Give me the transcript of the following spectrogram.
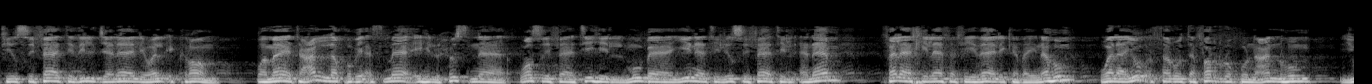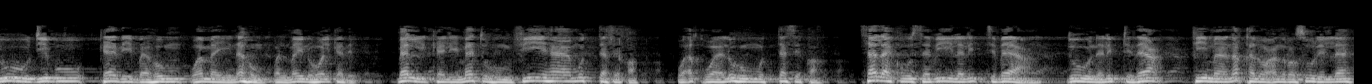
في صفات ذي الجلال والإكرام وما يتعلق بأسمائه الحسنى وصفاته المباينة لصفات الأنام فلا خلاف في ذلك بينهم ولا يؤثر تفرق عنهم يوجب كذبهم ومينهم والمين هو الكذب. بل كلمتهم فيها متفقة وأقوالهم متسقة. سلكوا سبيل الاتباع دون الابتداع فيما نقلوا عن رسول الله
